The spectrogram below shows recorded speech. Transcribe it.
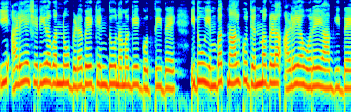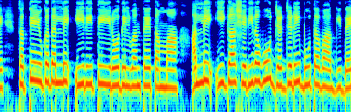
ಈ ಹಳೆಯ ಶರೀರವನ್ನು ಬಿಡಬೇಕೆಂದು ನಮಗೆ ಗೊತ್ತಿದೆ. ಇದು ಎಂಬತ್ನಾಲ್ಕು ಜನ್ಮಗಳ ಹಳೆಯ ಹೊರೆಯಾಗಿದೆ. ಸತ್ಯಯುಗದಲ್ಲಿ ಈ ರೀತಿ ಇರೋದಿಲ್ವಂತೆ ತಮ್ಮ ಅಲ್ಲಿ ಈಗ ಶರೀರವು ಜಡ್ಜಡೀಭೂತವಾಗಿದೆ.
